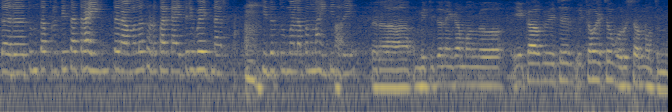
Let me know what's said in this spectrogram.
तर तुमचा प्रतिसाद राहील तर आम्हाला थोडंफार काहीतरी भेटणार. ही तर तुम्हाला पण माहितीच आहे. तर मी तिथं नाही का मग एका याच्या एका याच्यावर भरोशावर नव्हतो मी.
